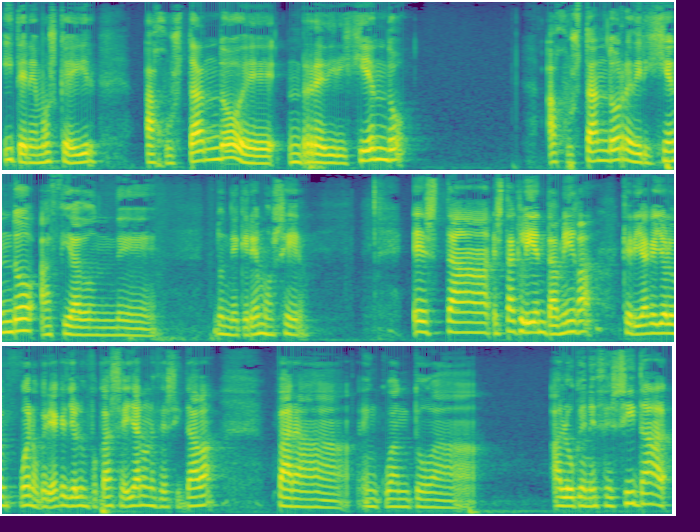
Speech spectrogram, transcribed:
Y tenemos que ir ajustando, eh, redirigiendo, ajustando, redirigiendo hacia donde, donde queremos ir. Esta, esta clienta amiga quería que yo lo, bueno, quería que yo lo enfocase, ella lo necesitaba para en cuanto a, a lo que necesita,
